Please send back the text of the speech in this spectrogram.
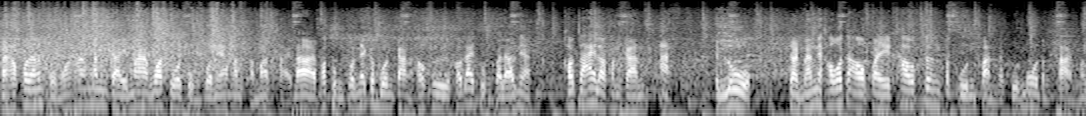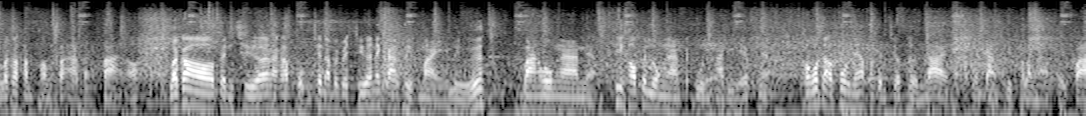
นะครับเพราะฉะนั้นผมค่อนข้างมั่นใจมากว่าตัวถุงตัวนี้มันสามารถขายได้เพราะถุงตัวนี้กระบวนการของเขาคือเขาได้ถุงไปแล้วเนี่ยเขาจะให้เราทำการอัดเป็นลูก จากนั้นเนี่ยเขาก็จะเอาไปเข้าเครื่องตระกูลปั่นตระกูลโม่ต่างๆเนแล้วก็ทำความสะอาดต่างๆเนาะแล้วก็เอาเป็นเชื้อนะครับผมเช่นเอาไปเป็นเชื้อในการผลิตใหม่ หรือบางโรงงานเนี่ยที่เขาเป็นโรงงานตระกูล RDF เนี่ยเขาก็จะเอาพวกนี้ยมาเป็นเชื้อเพลิงได้นะครับในการผลิตพลังงานไฟฟ้า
